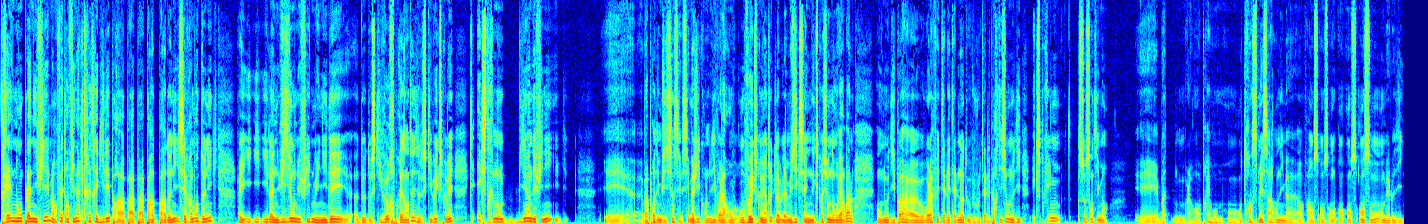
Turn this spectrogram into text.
très non planifiée, mais en fait en finale très très guidée par, par, par, Denis. C'est vraiment Denis, qui, il, a une vision du film, une idée de, de ce qu'il veut représenter, de ce qu'il veut exprimer, qui est extrêmement bien définie. Et bah pour des musiciens, c'est magique. On nous dit, voilà, on, veut exprimer un truc. La, musique, c'est une expression non verbale. On nous dit pas, euh, voilà, fais telle et telle note ou joue telle partition. On nous dit, exprime ce sentiment. Et bah, après, on, transmet ça en, enfin, en, son, en mélodie,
